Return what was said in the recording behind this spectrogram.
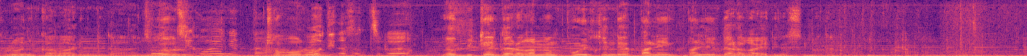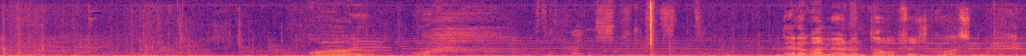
그러니까 말입니다. 저거 이걸 찍어야겠다. 저거를- 어디 가서 찍어요? 여기 밑에 내려가면 보일 텐데 빨리 빨리 내려가야 되겠습니다. 아유 와 색깔 죽인다 진짜. 내려가면은 다 없어질 것 같습니다. 해가.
